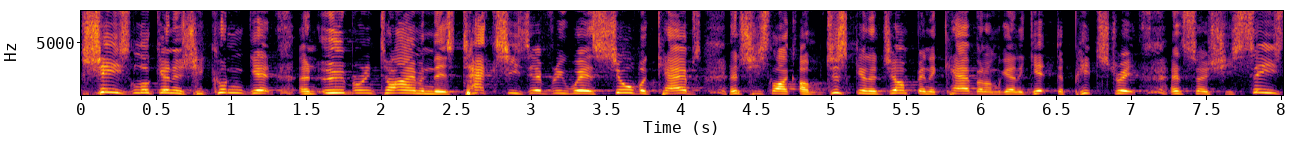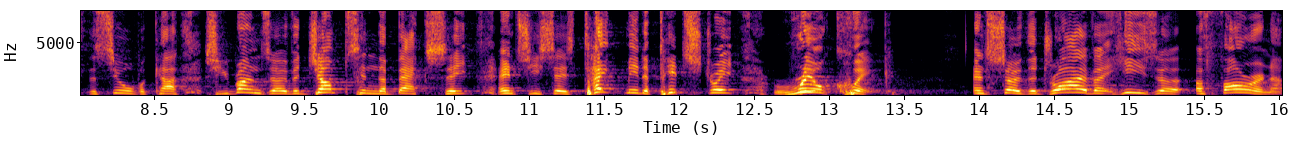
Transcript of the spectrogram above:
she's looking and she couldn't get an Uber in time, and there's taxis everywhere, silver cabs. And she's like, I'm just going to jump in a cab and I'm going to get to Pitt Street. And so she sees the silver car. She runs over, jumps in the back seat, and she says, Take me to Pitt Street real quick. And so the driver, he's a, a foreigner.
